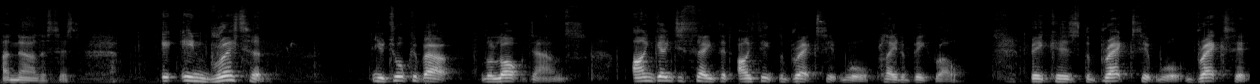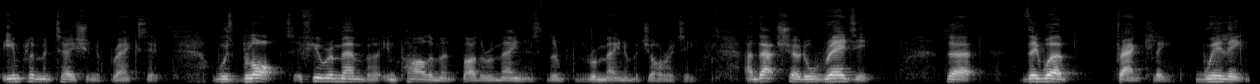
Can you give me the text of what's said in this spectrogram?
analysis. In Britain, you talk about the lockdowns. I'm going to say that I think the Brexit war played a big role because the Brexit war, Brexit, the implementation of Brexit, was blocked, if you remember, in Parliament by the Remainers, the, the Remainer majority. And that showed already that they weren't, frankly, willing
